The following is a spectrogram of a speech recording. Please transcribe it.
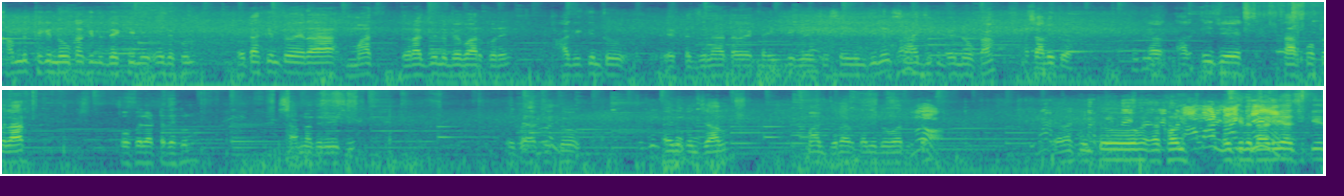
সামনে থেকে নৌকা কিন্তু দেখিনি এই দেখুন এটা কিন্তু এরা মাছ ধরার জন্য ব্যবহার করে। আগে কিন্তু একটা জেনারেটার, একটা ইঞ্জিন রয়েছে, সেই ইঞ্জিনের সাহায্যে কিন্তু নৌকা চালিত। আর- এই যে তার পপুলার পপুলারটা দেখুন, সামনাতে রয়েছে। এটা কিন্তু এই দেখুন জাল, মাছ ধরার কাজে ব্যবহার এরা কিন্তু এখন এখানে দাঁড়িয়ে আছে কি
